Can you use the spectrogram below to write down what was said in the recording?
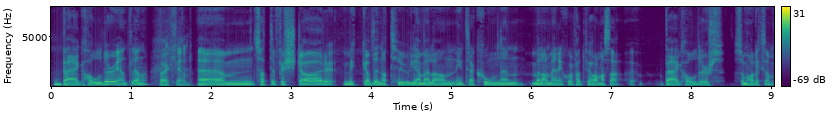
bagholder egentligen. Verkligen. Ehm, så att det förstör mycket av det naturliga mellan interaktionen mellan människor för att vi har massa eh, bagholders som har liksom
